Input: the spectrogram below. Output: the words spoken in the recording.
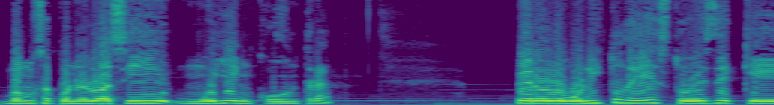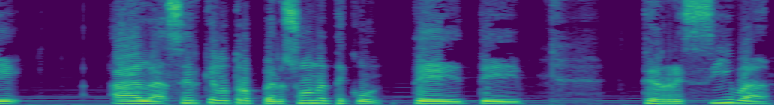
vamos a ponerlo así, muy en contra pero lo bonito de esto es de que al hacer que la otra persona te, te, te, reciba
